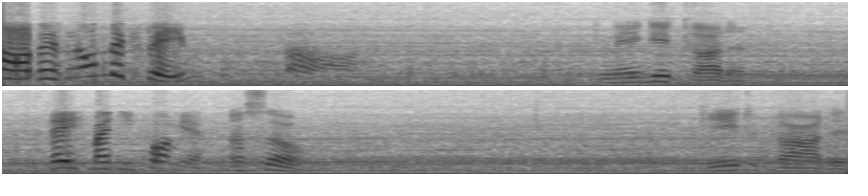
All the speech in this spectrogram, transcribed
Ein bisschen unbequem. Oh. Nee, geht gerade. Nee, ich meine ihn vor mir. Ach so. Geht gerade.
